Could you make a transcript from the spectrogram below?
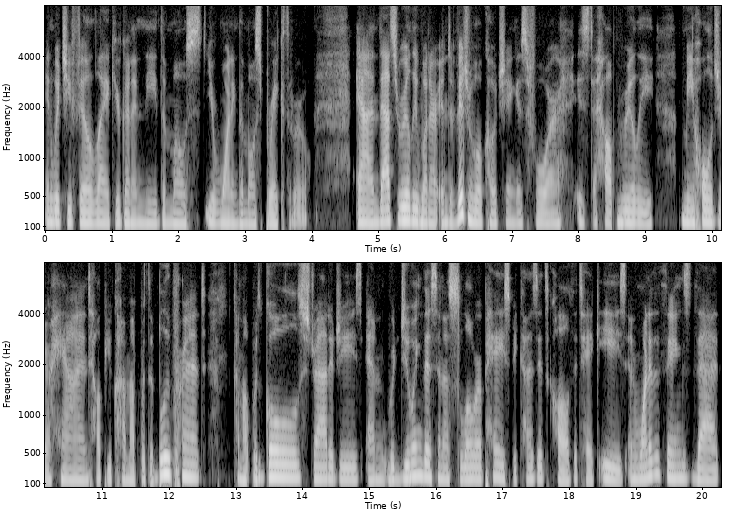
in which you feel like you're going to need the most, you're wanting the most breakthrough. And that's really what our individual coaching is for, is to help really me hold your hand, help you come up with a blueprint, come up with goals, strategies. And we're doing this in a slower pace because it's called the Take Ease. And one of the things that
